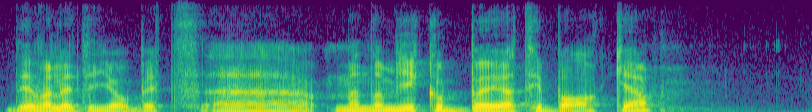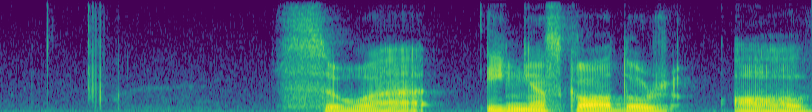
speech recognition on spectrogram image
Det var lite jobbigt. Eh, men de gick att böja tillbaka. Så eh, inga skador av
